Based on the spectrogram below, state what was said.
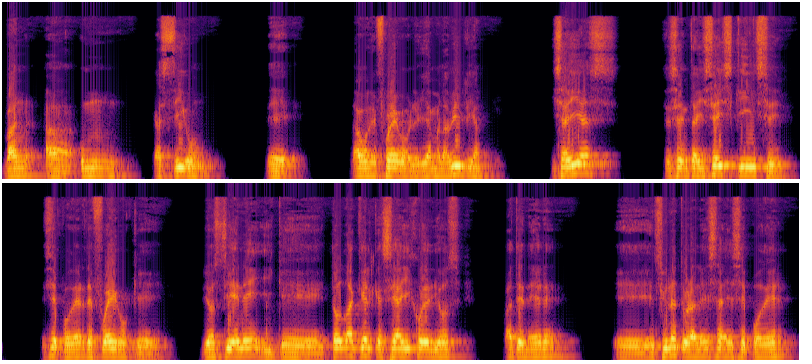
van a un castigo de lago de fuego, le llama la Biblia. Isaías 66, 15, ese poder de fuego que Dios tiene y que todo aquel que sea hijo de Dios va a tener eh, en su naturaleza ese poder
